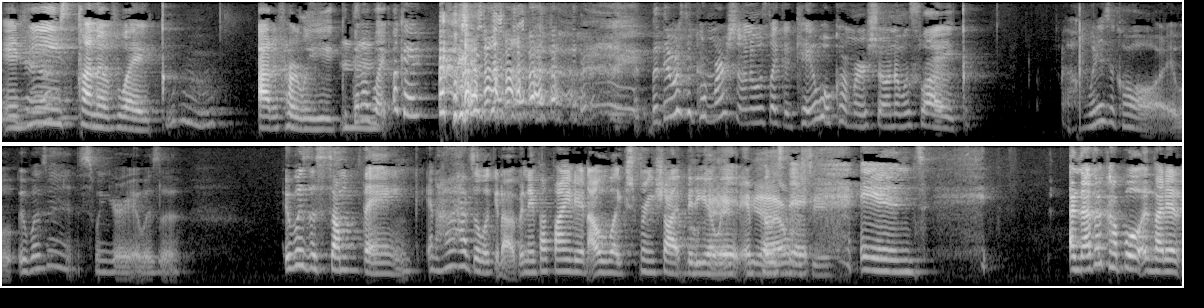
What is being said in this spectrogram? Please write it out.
and Yeah. he's kind of like out of her league, then I'm Mm-hmm. like, okay. but there was a commercial, and it was like a cable commercial, and it was like, what is it called? It, it wasn't swinger. It was a, it was a something, and I have to look it up. And if I find it, I'll like screenshot, video Okay. it, and Yeah, post it. And another couple invited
